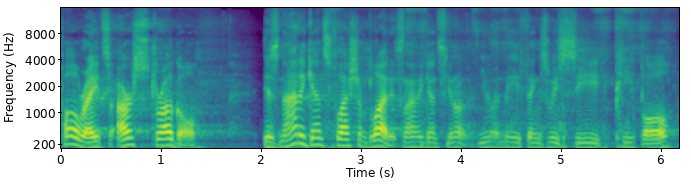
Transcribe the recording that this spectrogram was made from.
Paul writes, "Our struggle is not against flesh and blood. It's not against, you know, you and me, things we see, people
